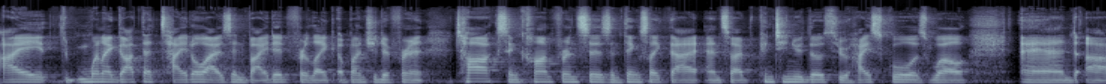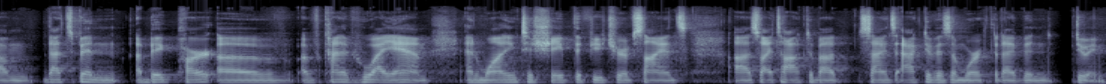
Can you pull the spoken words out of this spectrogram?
I when I got that title, I was invited for like a bunch of different talks and conferences and things like that, and so I've continued those through high school as well, and um, that's been a big part of of kind of who I am and wanting to shape the future of science. Uh, so I talked about science activism work that I've been doing.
